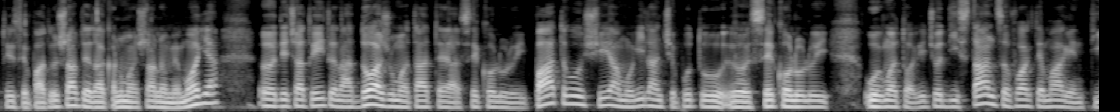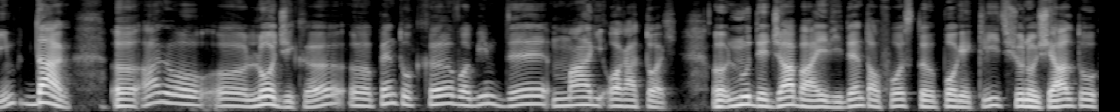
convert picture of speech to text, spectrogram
347, dacă nu mă înșală memoria, deci a trăit în a doua jumătate a secolului 4 și a murit la începutul secolului următor. Deci o distanță foarte mare în timp, dar are o logică pentru că vorbim de mari oratori. Nu degeaba, evident, au fost porecliți și unul și altul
